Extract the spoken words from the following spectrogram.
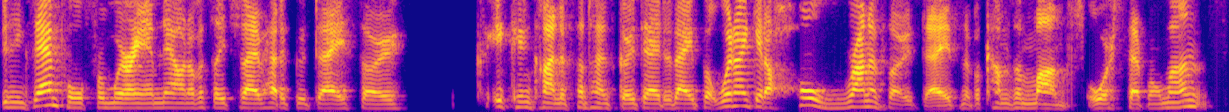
an example from where I am now. And obviously today I've had a good day, so it can kind of sometimes go day to day. But when I get a whole run of those days and it becomes a month or several months,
